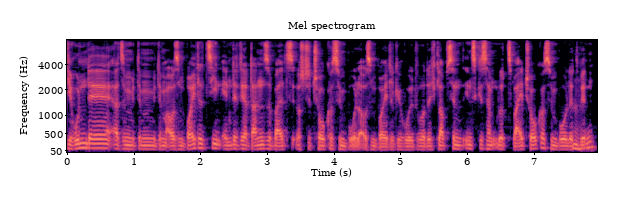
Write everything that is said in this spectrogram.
die Runde, also mit dem, mit dem aus dem Beutel ziehen, endet ja dann, sobald das erste Joker-Symbol aus dem Beutel geholt wurde. Ich glaube, es sind insgesamt nur zwei Joker-Symbole mhm. drin.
